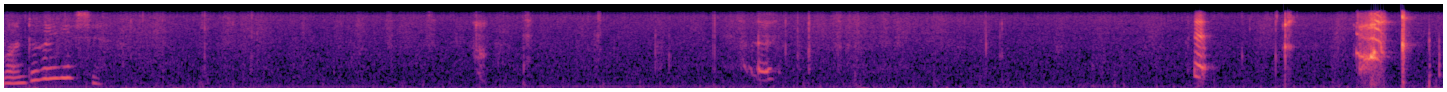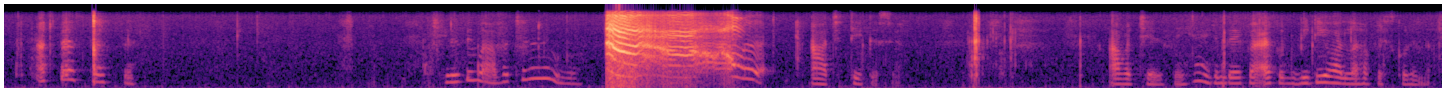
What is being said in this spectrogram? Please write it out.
বন্ধ হয়ে গেছে আস্তে আস্তে আস্তে ছেড়ে দেবো আবার ছেড়ে দেবো আচ্ছা ঠিক আছে আবার ছেড়ে দিই হ্যাঁ কিন্তু এখন এখন ভিডিও আল্লাহ হাফেজ করে দাও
